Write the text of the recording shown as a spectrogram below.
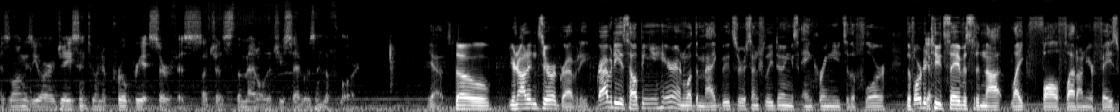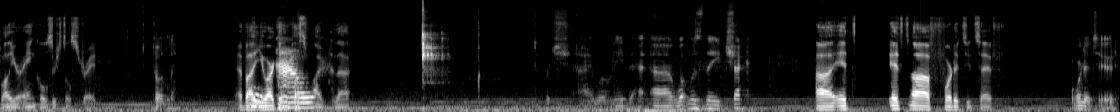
as long as you are adjacent to an appropriate surface, such as the metal that you said was in the floor. Yeah. So you're not in zero gravity. Gravity is helping you here, and what the mag boots are essentially doing is anchoring you to the floor. The fortitude save is to not like fall flat on your face while your ankles are still straight. Totally. Uh, But you are getting Ow. five to that. Which I will need that. Uh, what was the check? Uh, it's it's a fortitude save. Fortitude.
